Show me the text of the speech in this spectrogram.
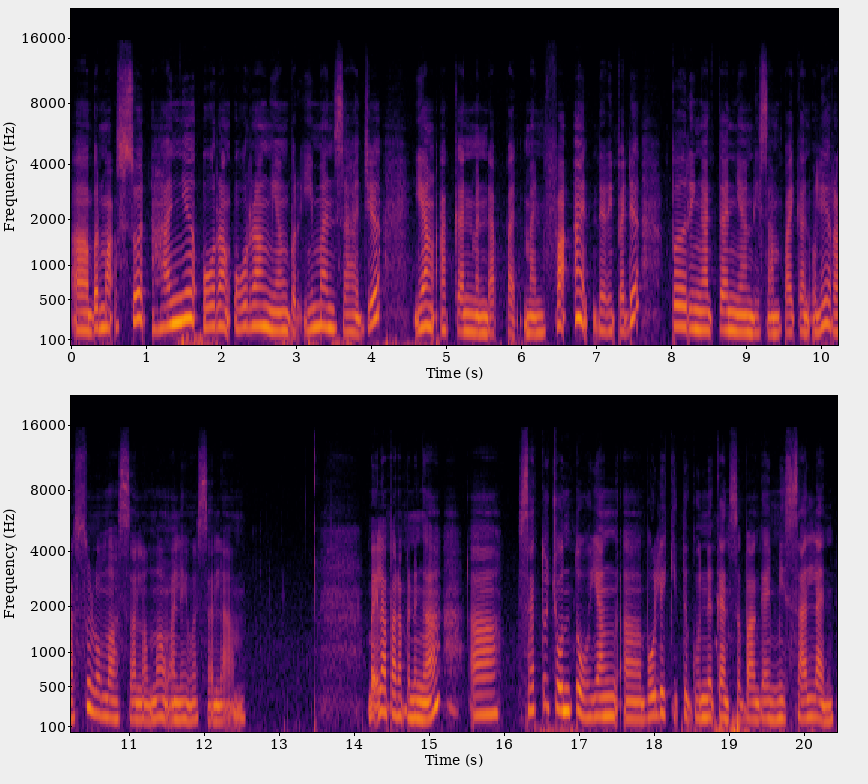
uh, bermaksud hanya orang-orang yang beriman sahaja yang akan mendapat manfaat daripada peringatan yang disampaikan oleh Rasulullah sallallahu alaihi wasallam. Baiklah para pendengar, uh, satu contoh yang uh, boleh kita gunakan sebagai misalan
